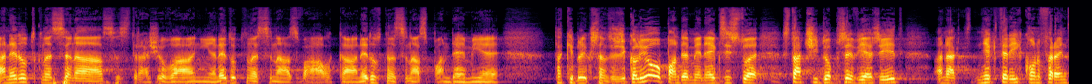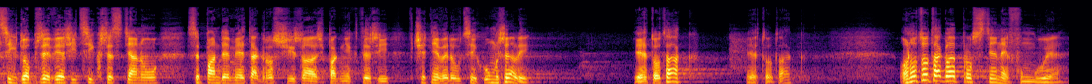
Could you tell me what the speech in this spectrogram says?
a nedotkne se nás zdražování, a nedotkne se nás válka, a nedotkne se nás pandemie. Taky byli křesťané, říkali, jo, pandemie neexistuje, stačí dobře věřit a na některých konferencích dobře věřících křesťanů se pandemie tak rozšířila, že pak někteří, včetně vedoucích, umřeli. Je to tak? Je to tak? Ono to takhle prostě nefunguje.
